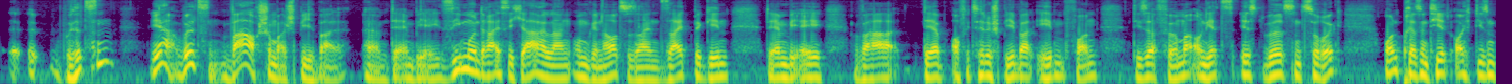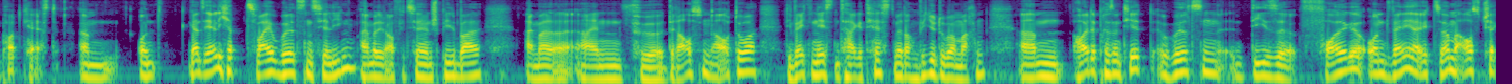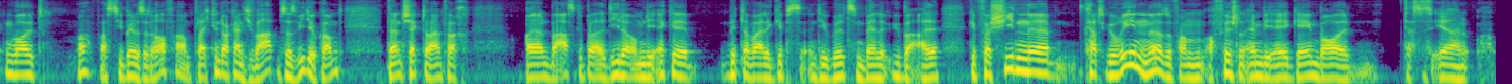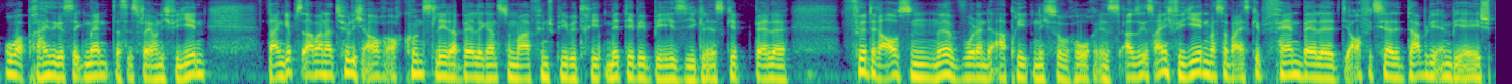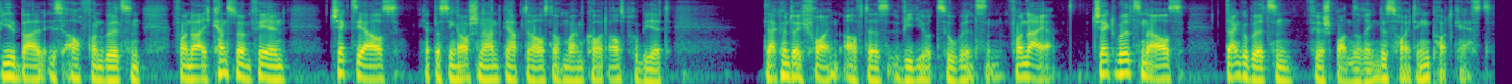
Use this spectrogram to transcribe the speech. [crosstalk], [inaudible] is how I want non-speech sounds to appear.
Äh, äh, Wilson? Ja, Wilson war auch schon mal Spielball äh, der NBA. 37 Jahre lang, um genau zu sein, seit Beginn der NBA war der offizielle Spielball eben von dieser Firma. Und jetzt ist Wilson zurück und präsentiert euch diesen Podcast. Ähm, und ganz ehrlich, ich habe zwei Wilsons hier liegen. Einmal den offiziellen Spielball, einmal einen für draußen, Outdoor. Die werde ich die nächsten Tage testen, werde auch ein Video drüber machen. Ähm, heute präsentiert Wilson diese Folge. Und wenn ihr jetzt mal auschecken wollt, was die Bälle so drauf haben. Vielleicht könnt ihr auch gar nicht warten, bis das Video kommt. Dann checkt doch einfach euren Basketball-Dealer um die Ecke. Mittlerweile gibt es die Wilson-Bälle überall. Es gibt verschiedene Kategorien, ne? also vom Official NBA Game Ball. Das ist eher ein oberpreisiges Segment, das ist vielleicht auch nicht für jeden. Dann gibt es aber natürlich auch, auch Kunstlederbälle ganz normal für den Spielbetrieb mit DBB-Siegel. Es gibt Bälle für draußen, ne, wo dann der Abrieb nicht so hoch ist. Also ist eigentlich für jeden was dabei. Es gibt Fanbälle. Der offizielle WNBA-Spielball ist auch von Wilson. Von daher, ich kann es nur empfehlen. Checkt sie aus. Ich habe das Ding auch schon in der Hand gehabt, draußen auf meinem Court ausprobiert. Da könnt ihr euch freuen auf das Video zu Wilson. Von daher, checkt Wilson aus. Danke Wilson für Sponsoring des heutigen Podcasts.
